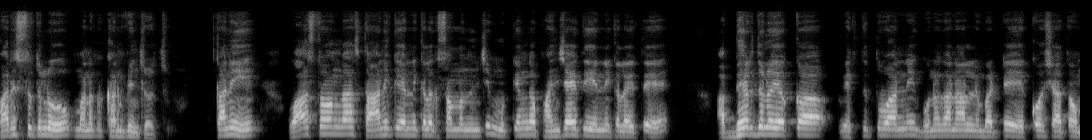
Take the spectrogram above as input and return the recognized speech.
పరిస్థితులు మనకు కనిపించవచ్చు. కానీ వాస్తవంగా స్థానిక ఎన్నికలకు సంబంధించి ముఖ్యంగా పంచాయతీ ఎన్నికలైతే అభ్యర్థుల యొక్క వ్యక్తిత్వాన్ని గుణగణాలని బట్టే ఎక్కువ శాతం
